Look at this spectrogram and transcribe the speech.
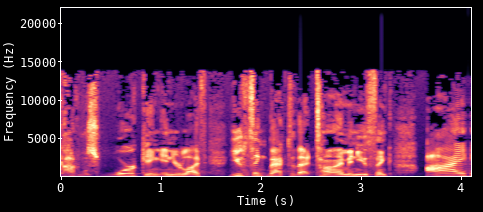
God was working in your life. You think back to that time and you think, I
